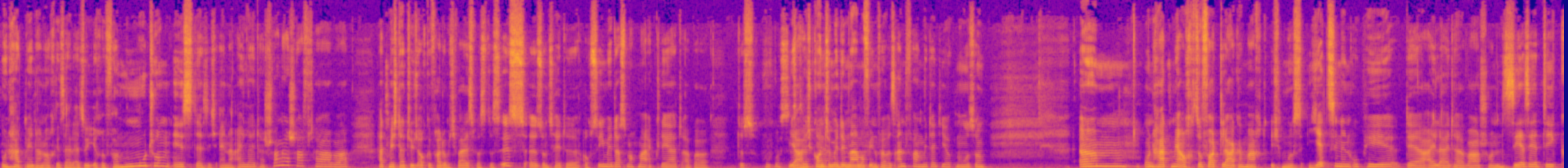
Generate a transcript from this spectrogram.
und hat mir dann auch gesagt, also ihre Vermutung ist, dass ich eine Eileiter-Schwangerschaft habe. Hat mich natürlich auch gefragt, ob ich weiß, was das ist. Äh, sonst hätte auch sie mir das nochmal erklärt. Aber das, ja, ich konnte mit dem Namen auf jeden Fall was anfangen mit der Diagnose. Ähm, und hat mir auch sofort klar gemacht, ich muss jetzt in den OP. Der Eileiter war schon sehr, sehr dick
